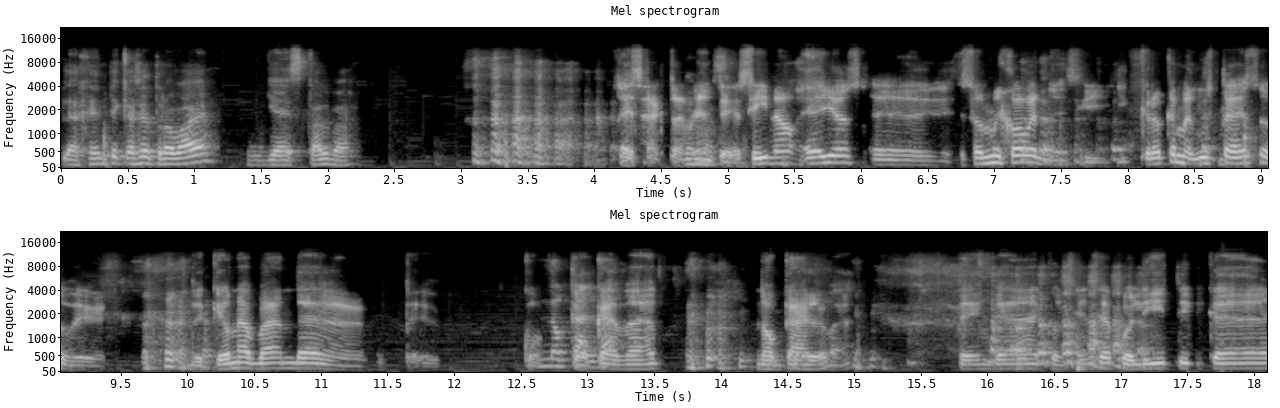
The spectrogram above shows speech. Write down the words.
La gente que hace trova ya es calva. Exactamente, Bueno, sí, no, ellos eh, son muy jóvenes y, y creo que me gusta eso de, de que una banda eh, con No poca calva. edad, no calva, tenga conciencia política,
